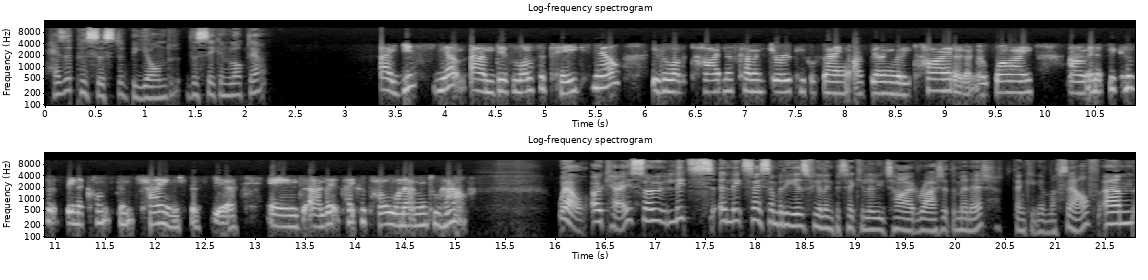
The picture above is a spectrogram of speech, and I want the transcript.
Has it persisted beyond the second lockdown? Uh, yes, yeah. Um, there's a lot of fatigue now. There's a lot of tiredness coming through. People saying, I'm feeling really tired. I don't know why. Um, and it's because it's been a constant change this year, and uh, that takes a toll on our mental health. Well, okay, so let's uh, let's say somebody is feeling particularly tired right at the minute. Thinking of myself, um,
